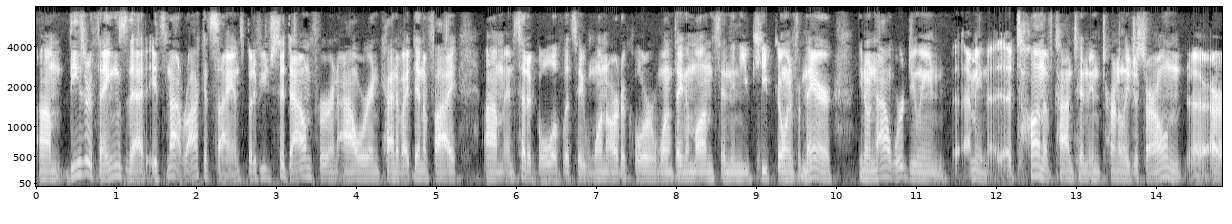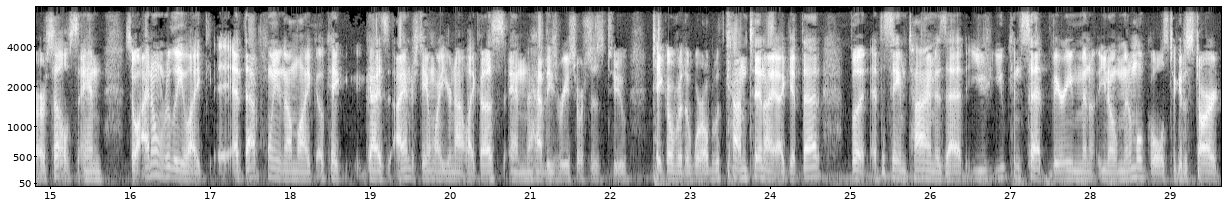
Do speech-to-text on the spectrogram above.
Um, these are things that it's not rocket science, but if you sit down for an hour and kind of identify um, and set a goal of let's say one article or one thing a month, and then you keep going from there, you know now we're doing, I mean, a ton of content internally, just our own uh, ourselves, and so I don't really like at that point I'm like, okay, guys, I understand why you're not like us and have these resources to take over the world with content. I, I get that, but at the same time, is that you you can set very min, you know minimal goals to get a start,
